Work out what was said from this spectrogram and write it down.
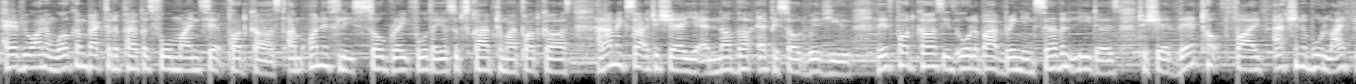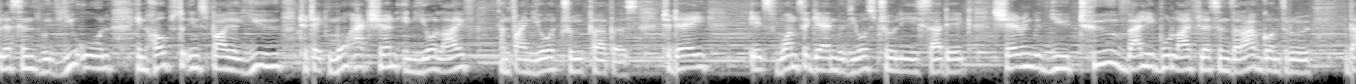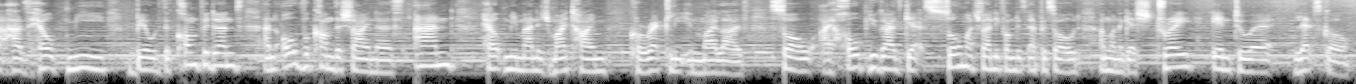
Hey everyone, and welcome back to the Purposeful Mindset Podcast. I'm honestly so grateful that you're subscribed to my podcast, and I'm excited to share yet another episode with you. This podcast is all about bringing servant leaders to share their top five actionable life lessons with you all in hopes to inspire you to take more action in your life and find your true purpose. Today, it's once again with yours truly, Sadiq, sharing with you two valuable life lessons that I've gone through that has helped me build the confidence and overcome the shyness and help me manage my time correctly in my life. So I hope you guys get so much value from this episode. I'm going to get straight into it. Let's go.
